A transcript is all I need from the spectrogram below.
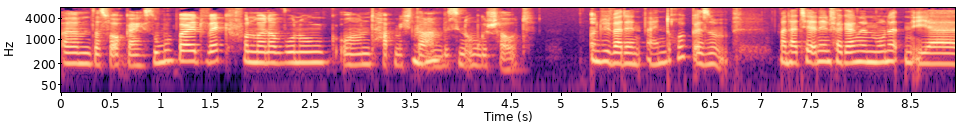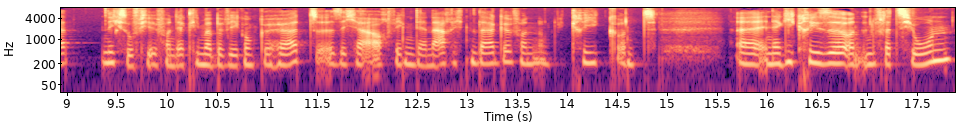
Ähm, das war auch gar nicht so weit weg von meiner Wohnung und habe mich mhm. da ein bisschen umgeschaut. Und wie war dein Eindruck? Also man hat ja in den vergangenen Monaten eher nicht so viel von der Klimabewegung gehört, äh, sicher auch wegen der Nachrichtenlage von Krieg und äh, Energiekrise und Inflation.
